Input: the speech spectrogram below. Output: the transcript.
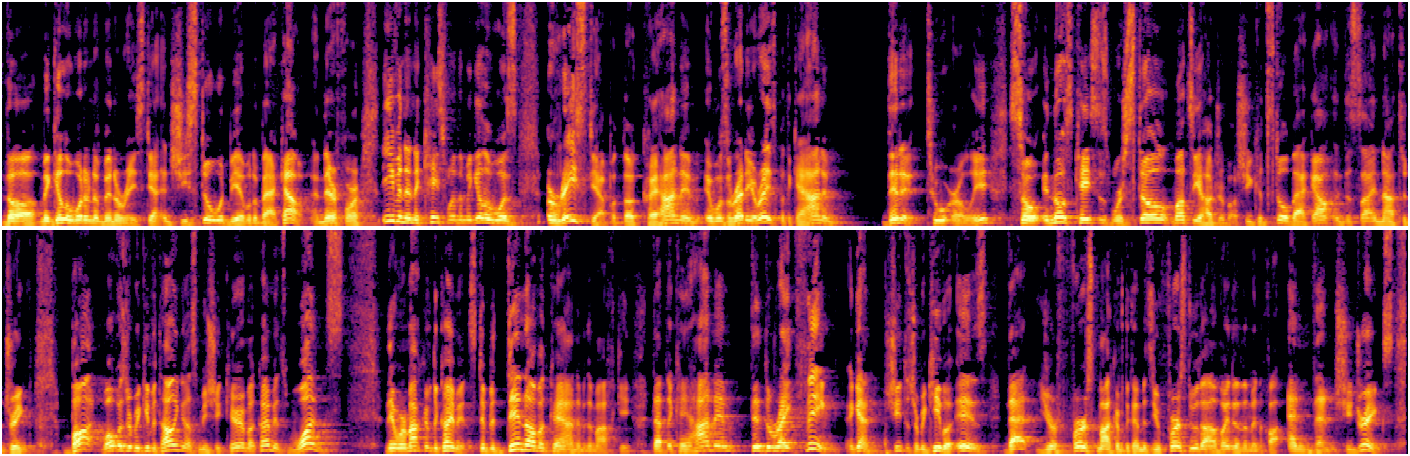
the Megillah wouldn't have been erased yet, and she still would be able to back out, and therefore even in a case where the Megillah was erased yet, but the Kohanim, it was already erased, but the Kohanim did it too early. So in those cases, we're still Matzi Hadraba. She could still back out and decide not to drink. But what was Rabbi Kiva telling us? Mishakir Kaimitz. Once they were Makar the Kaimitz, the Bedin of Kahanim the Machki, that the Kahanim did the right thing. Again, Shitas Rabbi Kiva is that your first Makar of the Kaimitz, you first do the Avodah of the Mincha, and then she drinks.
